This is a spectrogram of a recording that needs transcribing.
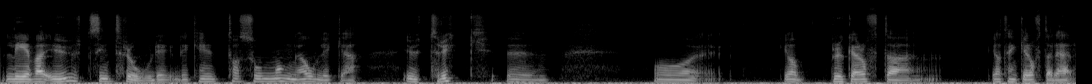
leva ut sin tro, det, det kan ju ta så många olika uttryck. Eh, och jag brukar ofta, jag tänker ofta det här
